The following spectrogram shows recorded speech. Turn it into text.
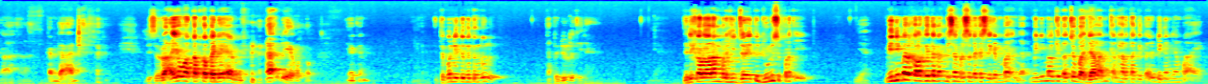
Ya, kan nggak ada. Disuruh ayo wakaf ke PDM. ada yang mau. Ya kan? Itu pun hitung-hitung dulu. Tapi dulu tidak. Jadi kalau orang berhijrah itu dulu seperti itu. Ya. Minimal kalau kita nggak bisa bersedekah sedikit banyak, minimal kita coba jalankan harta kita dengan yang baik.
